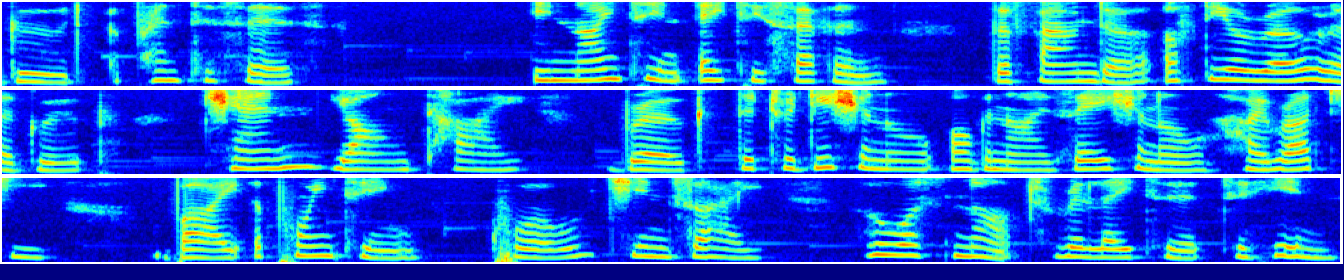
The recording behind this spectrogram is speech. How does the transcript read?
good apprentices. In 1987, the founder of the Aurora Group, Chen Yong-tai, broke the traditional organizational hierarchy by appointing Kuo Qinzai, who was not related to him,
